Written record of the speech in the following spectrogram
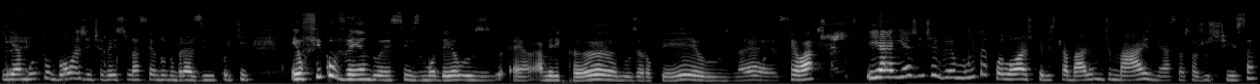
e é muito bom a gente ver isso nascendo no Brasil, porque eu fico vendo esses modelos é, americanos, europeus, né, sei lá, e aí a gente vê muita, lógico, eles trabalham demais nessa sua justiça,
